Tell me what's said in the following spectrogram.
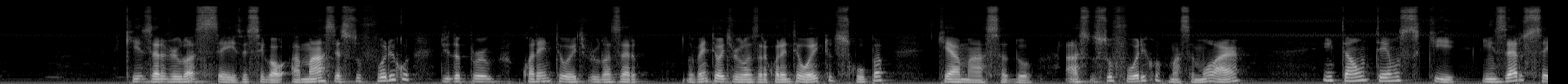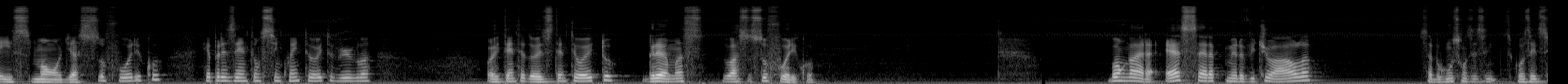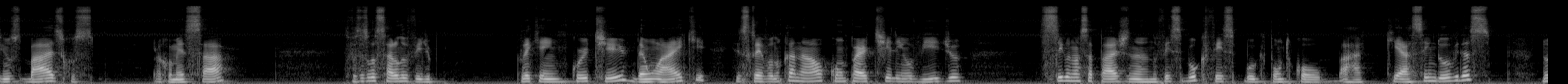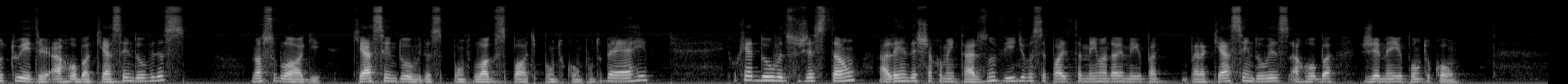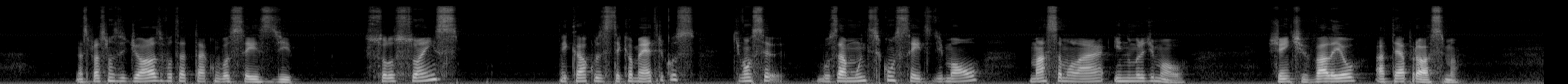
Aqui, 0,6 vai ser igual a massa de ácido sulfúrico dividido por 98,048, desculpa, que é a massa do ácido sulfúrico, massa molar. Então, temos que em 0,6 mol de ácido sulfúrico representam 58,8278 gramas do ácido sulfúrico. Bom, galera, essa era a primeira videoaula. Sabe, alguns conceitos básicos para começar. Se vocês gostaram do vídeo, cliquem em curtir, dê um like, se inscrevam no canal, compartilhem o vídeo, sigam nossa página no Facebook, facebook.com.br sem dúvidas no Twitter, arroba que há sem dúvidas, nosso blog, que há sem dúvidas.blogspot.com.br. Qualquer dúvida, sugestão, além de deixar comentários no vídeo, você pode também mandar um e-mail para, para. Nas próximas videoaulas vou tratar com vocês de soluções e cálculos estequiométricos que vão ser, usar muitos conceitos de mol, massa molar e número de mol. Gente, valeu, até a próxima.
